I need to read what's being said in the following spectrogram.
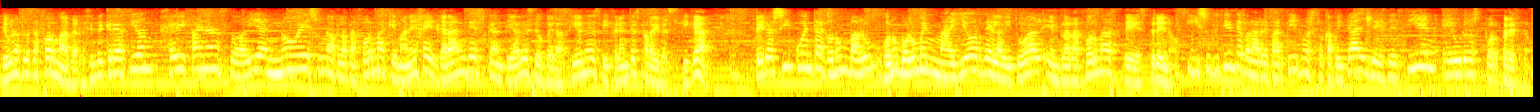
de una plataforma de reciente creación, Heavy Finance todavía no es una plataforma que maneje grandes cantidades de operaciones diferentes para diversificar, pero sí cuenta con un, volumen mayor del habitual en plataformas de estreno y suficiente para repartir nuestro capital desde 100 euros por préstamo.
